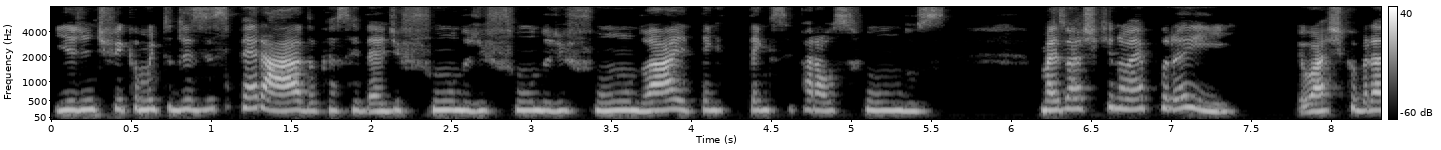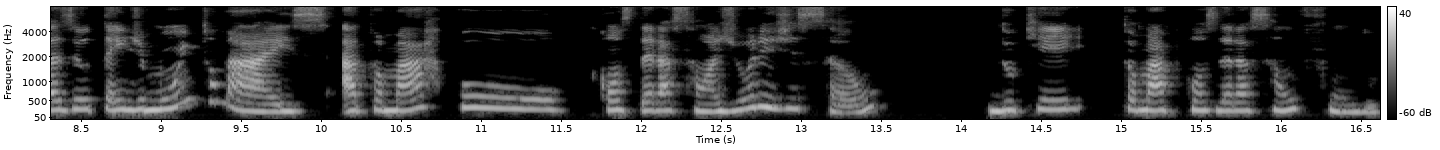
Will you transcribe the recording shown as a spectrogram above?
E a gente fica muito desesperado com essa ideia de fundo, de fundo, de fundo. Ai, tem, tem que separar os fundos. Mas eu acho que não é por aí. Eu acho que o Brasil tende muito mais a tomar por consideração a jurisdição do que tomar por consideração o fundo.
